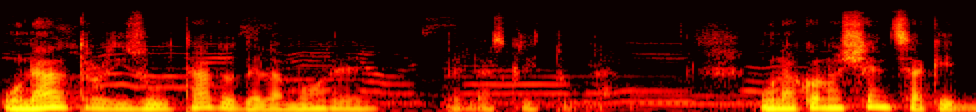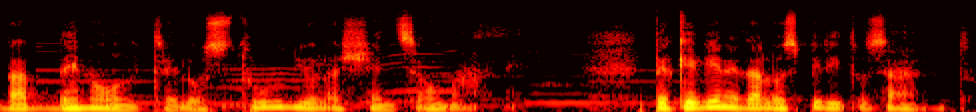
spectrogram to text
un altro risultato dell'amore per la scrittura, una conoscenza che va ben oltre lo studio e la scienza umane, perché viene dallo Spirito Santo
